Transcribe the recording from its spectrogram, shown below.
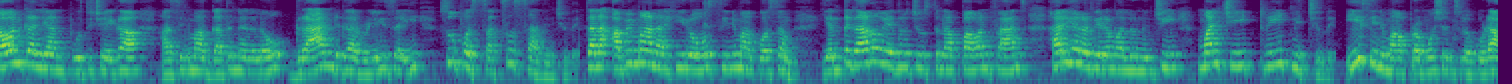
పవన్ కళ్యాణ్ పూర్తి చేయగా ఆ సినిమా గత నెలలో గ్రాండ్గా రిలీజ్ అయ్యి సూపర్ సక్సెస్ సాధించింది. తన అభిమాన హీరో సినిమా కోసం ఎంతగానో ఎదురు చూస్తున్న పవన్ ఫ్యాన్స్ హరిహర వీరమల్లు నుంచి మంచి ట్రీట్ నిచ్చింది. ఈ సినిమా ప్రమోషన్స్లో కూడా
